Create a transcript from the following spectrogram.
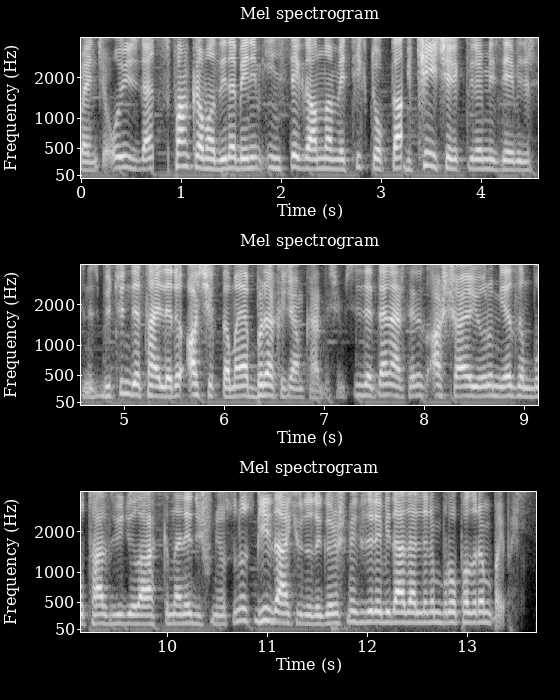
bence. O yüzden Spankram adıyla benim Instagram'dan ve TikTok'tan dikey içeriklerimi izleyebilirsiniz. Bütün detayları açıklamaya bırakacağım kardeşim. Siz de denerseniz aşağıya yorum yazın bu tarz videolar hakkında ne düşünüyorsunuz. Bir dahaki videoda görüşmek üzere biraderlerim, burapalarım. Bay bay.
